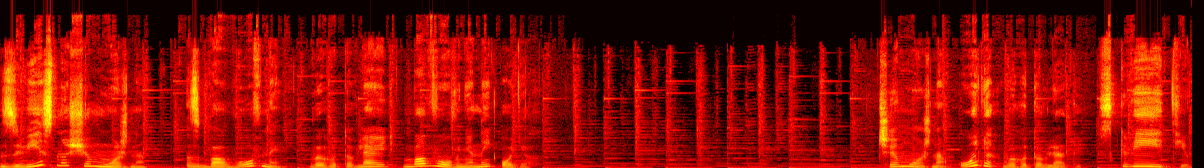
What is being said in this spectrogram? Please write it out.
Звісно, що можна. З бавовни виготовляють бавовняний одяг. Чи можна одяг виготовляти з квітів?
